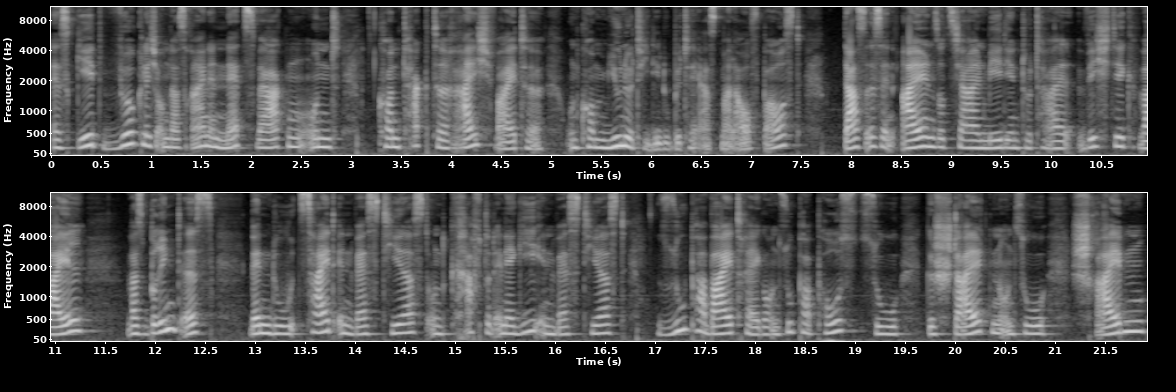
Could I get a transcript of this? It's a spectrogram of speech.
Es geht wirklich um das reine Netzwerken und Kontakte, Reichweite und Community, die du bitte erstmal aufbaust. Das ist in allen sozialen Medien total wichtig, weil Was bringt es, wenn du Zeit investierst und Kraft und Energie investierst, super Beiträge und super Posts zu gestalten und zu schreiben,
